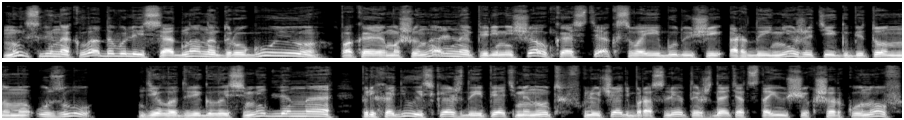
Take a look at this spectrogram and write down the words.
Мысли накладывались одна на другую, пока я машинально перемещал костяк своей будущей орды нежити к бетонному узлу. Дело двигалось медленно, приходилось каждые пять минут включать браслет и ждать отстающих шаркунов,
